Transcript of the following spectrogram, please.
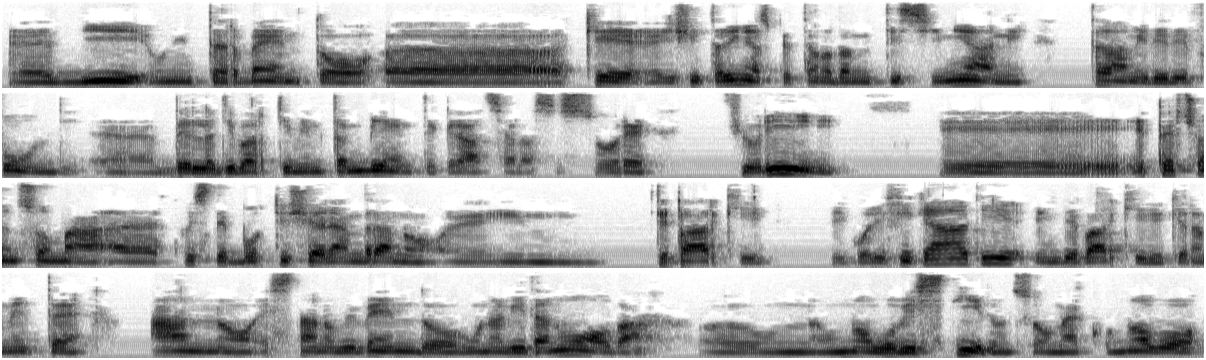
eh, di un intervento eh, che i cittadini aspettano tantissimi anni tramite dei fondi eh, del Dipartimento Ambiente grazie all'assessore Fiorini, e, e perciò insomma eh, queste botticelle andranno eh, in dei parchi riqualificati, in dei parchi che chiaramente hanno e stanno vivendo una vita nuova, uh, un, un, nuovo vestito, insomma, ecco, un, nuovo,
